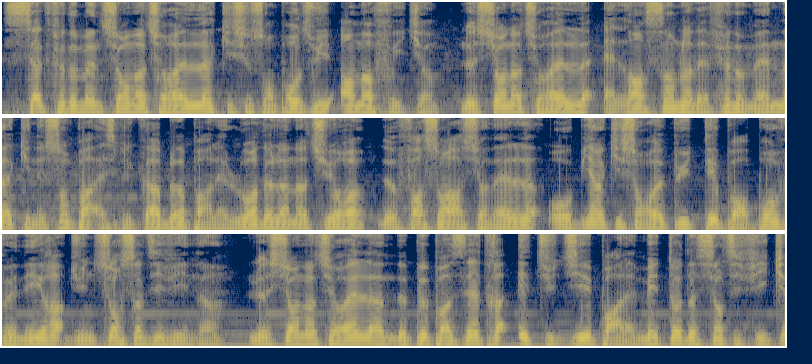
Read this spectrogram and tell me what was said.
Sept phénomènes surnaturels qui se sont produits en Afrique. Le surnaturel est l'ensemble des phénomènes qui ne sont pas explicables par les lois de la nature de façon rationnelle ou bien qui sont réputés pour provenir d'une source divine. Le surnaturel ne peut pas être étudié par les méthodes scientifiques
